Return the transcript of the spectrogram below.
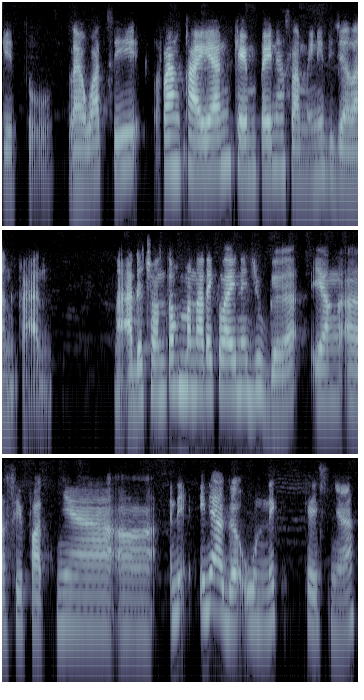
gitu lewat si rangkaian campaign yang selama ini dijalankan. Nah, ada contoh menarik lainnya juga yang uh, sifatnya uh, ini ini agak unik case-nya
